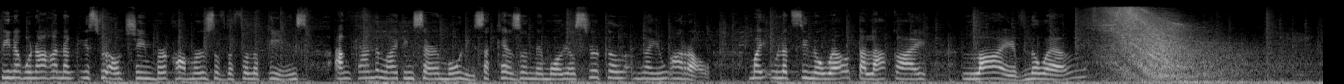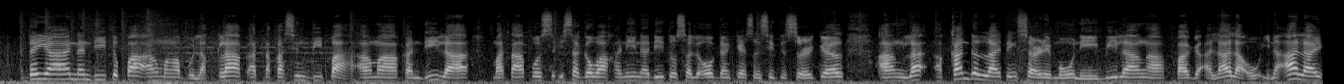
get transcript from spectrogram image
pinangunahan ng Israel Chamber Commerce of the Philippines ang candlelighting ceremony sa Quezon Memorial Circle ngayong araw. May ulat si Noel Talakay live. Noel? Dayan, nandito pa ang mga bulaklak at nakasindi pa ang mga kandila matapos isagawa kanina dito sa loob ng Quezon City Circle ang uh, candle lighting ceremony bilang ah, pag-aalala o inaalay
